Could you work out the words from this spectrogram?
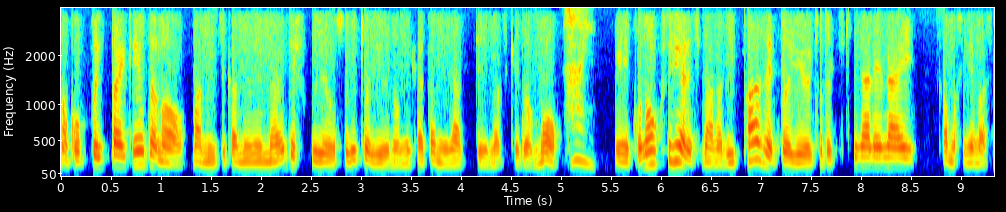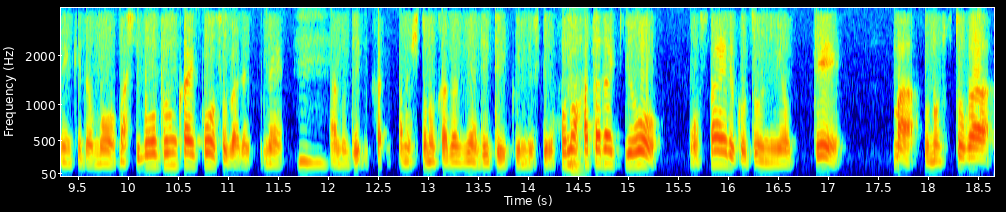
まあ、コップ1杯程度の、まあ、水かぬるま湯で服用するという飲み方になっていますけども、はい、えー、このお薬はですねあのリパーゼというちょっと聞き慣れないかもしれませんけども、まあ、脂肪分解酵素がですね、うん、あのであの人の体には出ていくんですけどこの働きを抑えることによって、まあ、その人が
